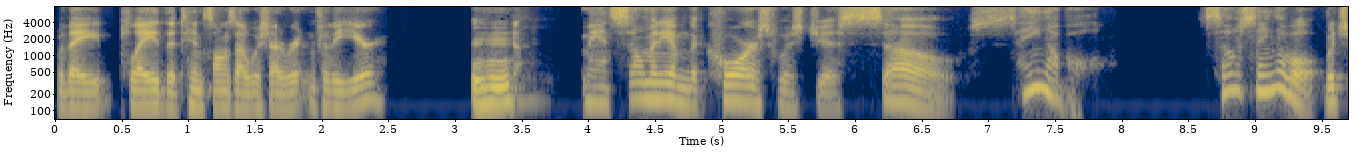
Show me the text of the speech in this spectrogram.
where they played the 10 songs I wish I'd written for the year, mm-hmm. man, so many of them, the chorus was just so singable, so singable, which,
